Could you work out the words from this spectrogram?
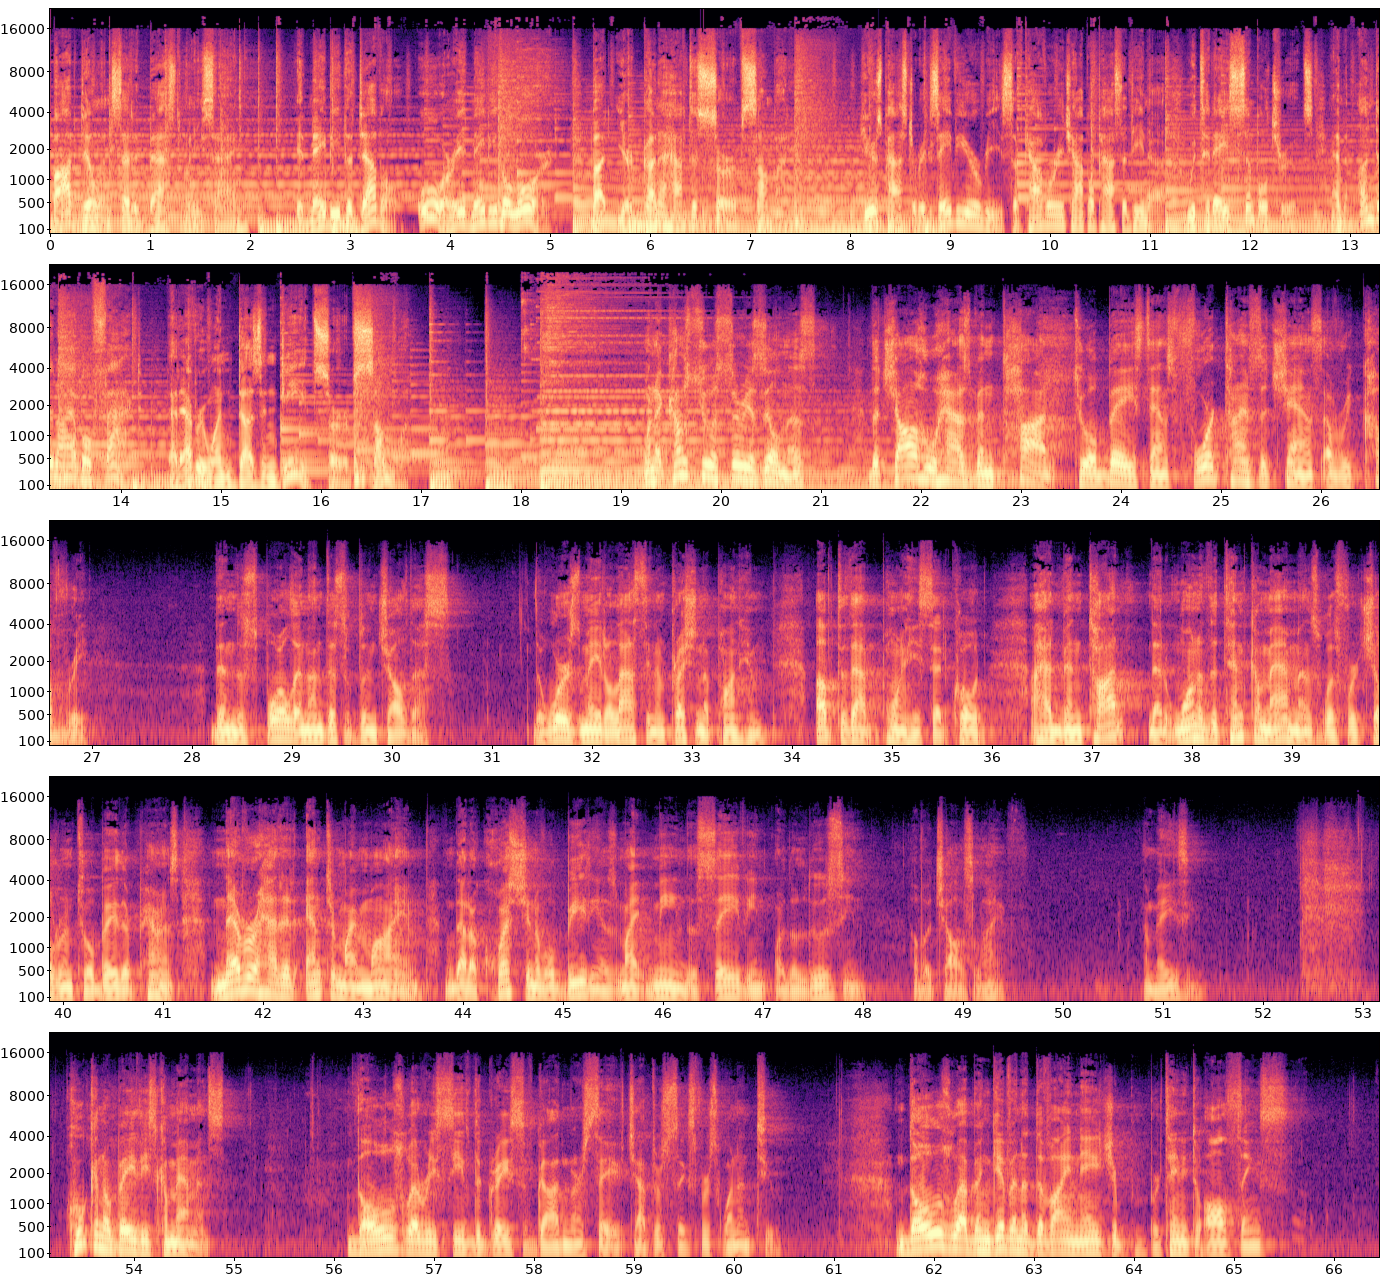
Bob Dylan said it best when he sang, It may be the devil, or it may be the Lord, but you're gonna have to serve somebody. Here's Pastor Xavier Reese of Calvary Chapel, Pasadena, with today's simple truths and undeniable fact that everyone does indeed serve someone. When it comes to a serious illness, the child who has been taught to obey stands four times the chance of recovery than the spoiled and undisciplined child does. The words made a lasting impression upon him. Up to that point, he said, quote, I had been taught that one of the Ten Commandments was for children to obey their parents. Never had it entered my mind that a question of obedience might mean the saving or the losing of a child's life. Amazing. Who can obey these commandments? Those who have received the grace of God and are saved, chapter 6, verse 1 and 2. Those who have been given a divine nature pertaining to all things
